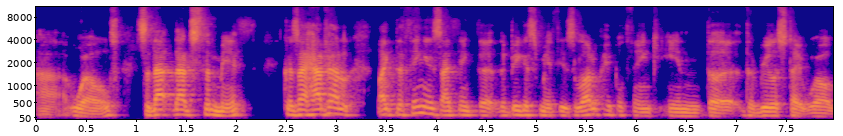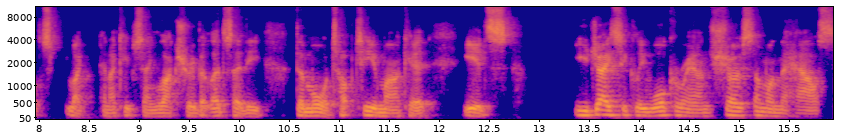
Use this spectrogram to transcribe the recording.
uh, world. So that that's the myth because I have had like the thing is I think the the biggest myth is a lot of people think in the the real estate world like and I keep saying luxury but let's say the the more top tier market it's you basically walk around show someone the house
